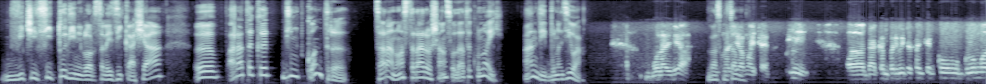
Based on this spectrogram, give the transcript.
vicisitudinilor, să le zic așa, uh, arată că, din contră, țara noastră are o șansă odată cu noi. Andy, bună ziua! Bună ziua! Vă ascultăm. Bună ziua, Moise! Uh, Dacă îmi permite să încep cu o glumă,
